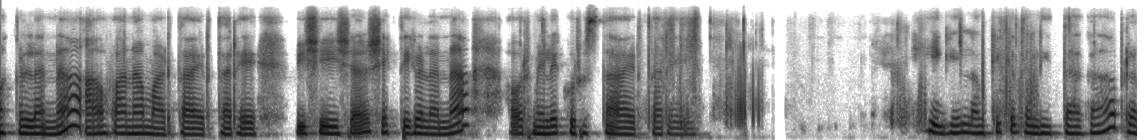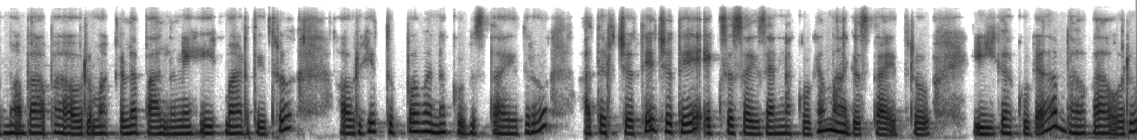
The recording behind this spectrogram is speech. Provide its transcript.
ಮಕ್ಕಳನ್ನ ಆಹ್ವಾನ ಮಾಡ್ತಾ ಇರ್ತಾರೆ. ವಿಶೇಷ ಶಕ್ತಿಗಳನ್ನ ಅವ್ರ ಮೇಲೆ ಕುರಿಸ್ತಾ ಇರ್ತಾರೆ. ಹೀಗೆ ಲೌಕಿಕದಲ್ಲಿ ಇದ್ದಾಗ ಬ್ರಹ್ಮ, ಬಾಬಾ ಅವರು ಮಕ್ಕಳ ಪಾಲನೆ ಹೀಗೆ ಮಾಡ್ತಿದ್ರು. ಅವ್ರಿಗೆ ತುಪ್ಪವನ್ನ ಕುಗಿಸ್ತಾ ಇದ್ರು. ಅದರ ಜೊತೆ ಜೊತೆ ಎಕ್ಸಸೈಸ್ ಅನ್ನ ಕೂಡ ಮಾಡಿಸ್ತಾ ಇದ್ರು. ಈಗ ಕೂಡ ಬಾಬಾ ಅವರು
